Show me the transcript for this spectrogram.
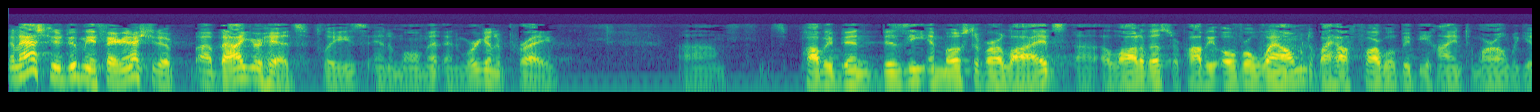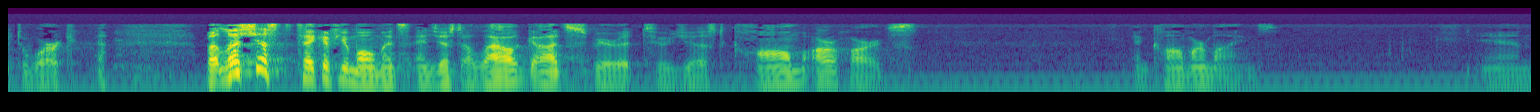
I'm going to ask you to do me a favor. I'm going to ask you to uh, bow your heads, please, in a moment, and we're going to pray. Um, it's probably been busy in most of our lives. Uh, a lot of us are probably overwhelmed by how far we'll be behind tomorrow when we get to work. but let's just take a few moments and just allow God's Spirit to just calm our hearts and calm our minds. And,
